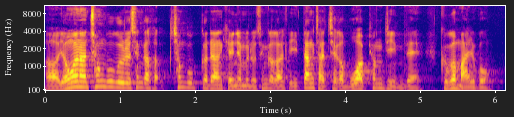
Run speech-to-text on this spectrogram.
어, 영원한 천국을 생각, 천국이라는 개념으로 생각할 때 이 땅 자체가 모압 평지인데 그거 말고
